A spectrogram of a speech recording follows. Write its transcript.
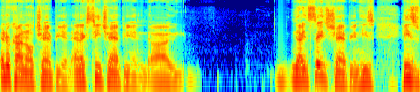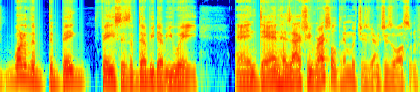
Intercontinental Champion, NXT Champion, uh, United States Champion. He's he's one of the, the big faces of WWE, and Dan has actually wrestled him, which is which is awesome.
